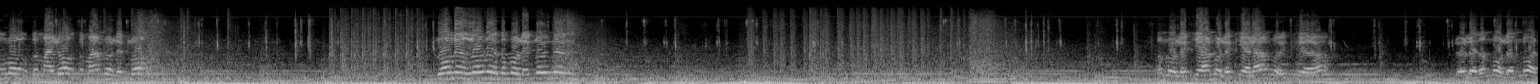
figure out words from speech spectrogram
งลงล่วงล่วงต้นไม้ล่วงต้นไม้ตำรวจเล็กล่วงล่วงหนึ่งล่วงหนึ่งตำรวจเล็กล่วงหนึ่งตำรวจเล็กเคลียร์ตำรวจเล็กเคลียร์แล้วตำรวจเคลียร์แล้วเหลือเหลือตำรวจเหลือตำรวจ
